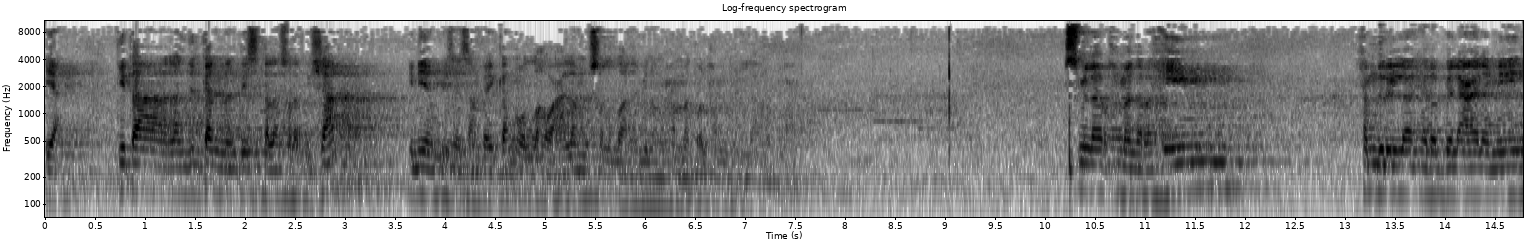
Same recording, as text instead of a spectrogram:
Ya, kita lanjutkan nanti setelah sholat isya. Ini yang bisa saya sampaikan. Wallahu a'lam. Sallallahu alaihi Muhammad. Alhamdulillah. Bismillahirrahmanirrahim. Alhamdulillahirabbil alamin.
